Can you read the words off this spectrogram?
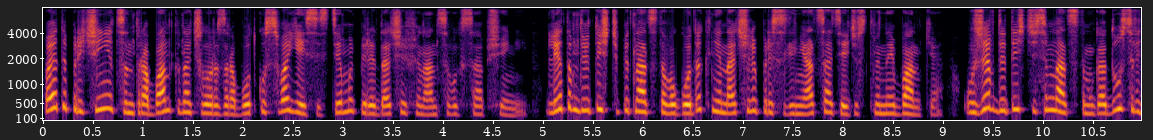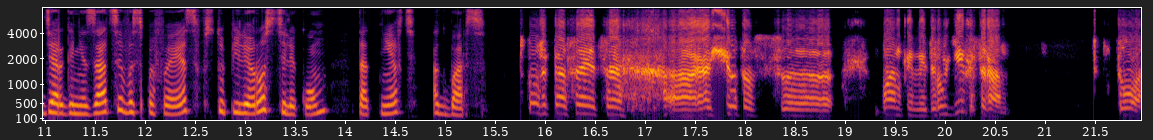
По этой причине Центробанк начал разработку своей системы передачи финансовых сообщений. Летом 2015 года к ней начали присоединяться отечественные банки. Уже в 2017 году среди организаций в СПФС вступили Ростелеком, Татнефть, Акбарс. Что же касается э, расчетов с э, банками других стран, то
